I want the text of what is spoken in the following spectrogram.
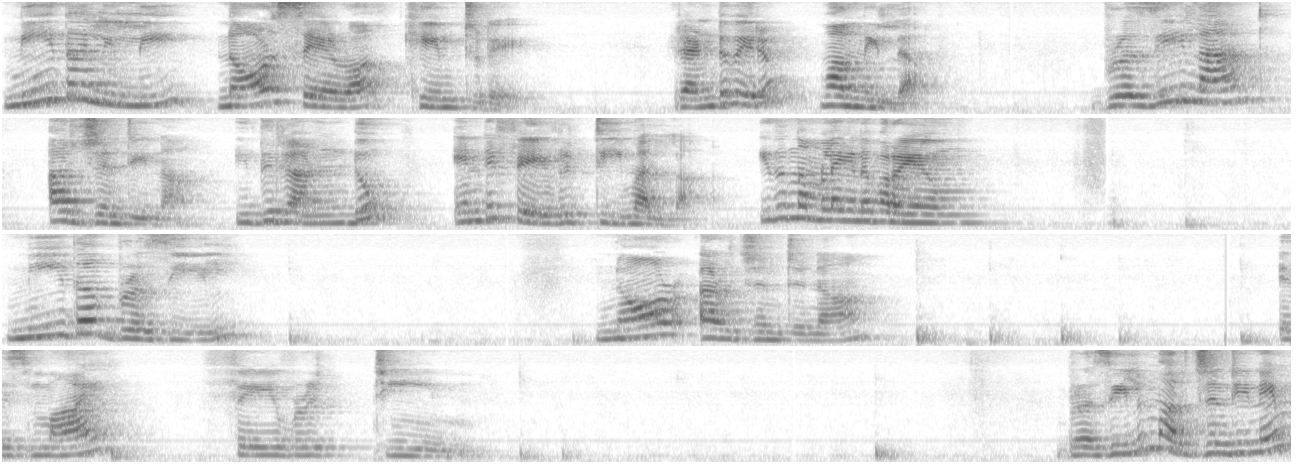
neither Lily nor Sarah came today. രണ്ടുപേരും വന്നില്ല ബ്രസീൽ ആൻഡ് അർജന്റീന ഇത് രണ്ടും എന്റെ ഫേവറേറ്റ് ടീം അല്ല ഇത് നമ്മൾ എങ്ങനെ പറയും Neither Brazil nor Argentina is my favorite team. ബ്രസീലും അർജന്റീനയും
